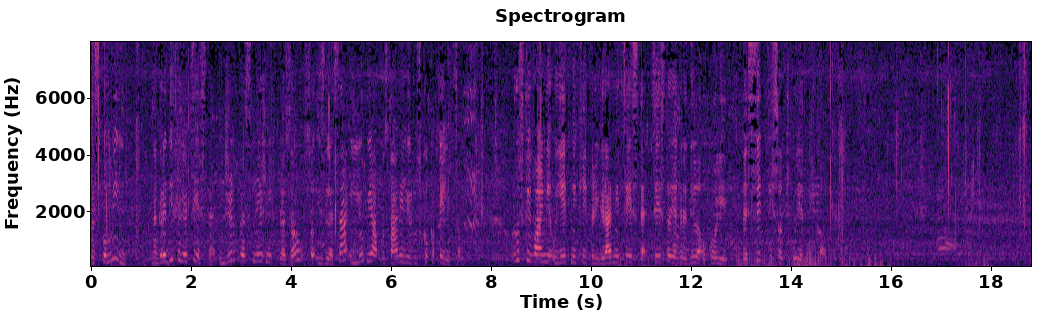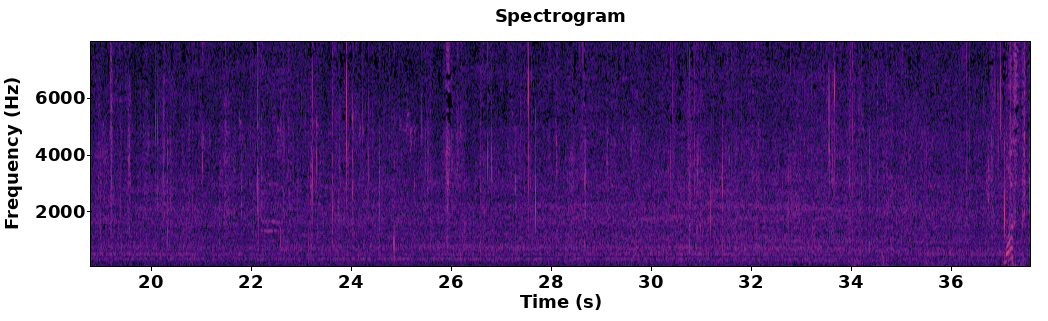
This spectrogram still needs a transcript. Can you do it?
V spomin na graditelje ceste in žrtve snežnih plazov so iz lesa in ljubja postavili rusko kapelico. Ruski vojni ujetniki pri gradni ceste, cesto je gradilo okoli 10 tisoč ujetnikov.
